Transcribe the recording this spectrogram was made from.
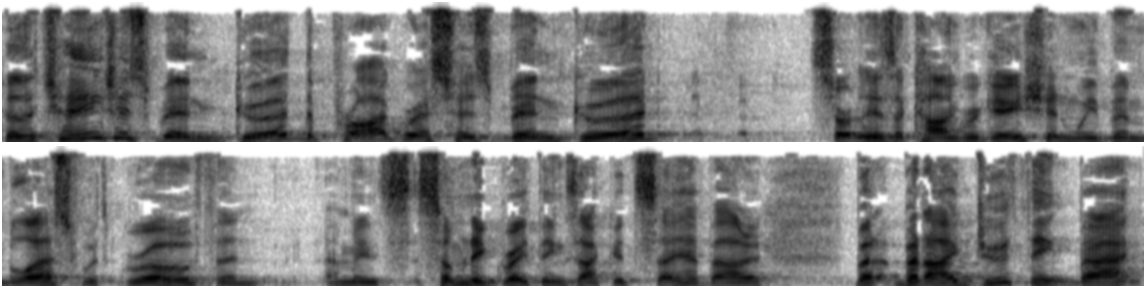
now, the change has been good, the progress has been good, Certainly, as a congregation, we've been blessed with growth, and I mean, so many great things I could say about it. But, but I do think back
